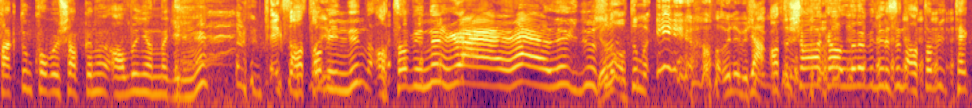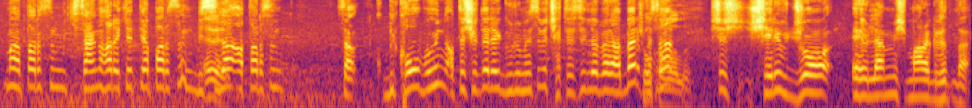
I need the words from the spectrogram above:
Taktın kovboy şapkanı aldın yanına gelini. ata Texas'tayım. bindin, ata bindin. "Rah, rah" diye gidiyorsun. Ya da atı mı? Öyle bir şey. Ya mi? atı şaha kaldırabilirsin, ata bir tekme atarsın, iki tane hareket yaparsın, bir Evet. silah atarsın. Mesela bir kovboyun ateş ederek yürümesi ve çetesiyle beraber Çok mesela havalı. işte Şerif Joe evlenmiş Margaret'la.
